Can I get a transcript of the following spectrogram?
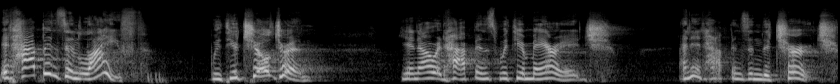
It happens in life with your children. You know, it happens with your marriage, and it happens in the church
